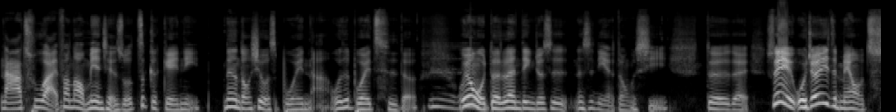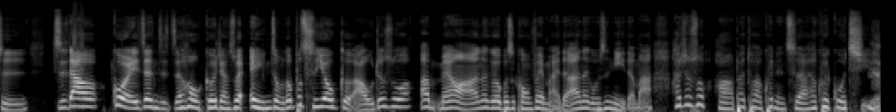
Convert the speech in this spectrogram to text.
拿出来放到我面前说这个给你，那个东西我是不会拿，我是不会吃的，嗯，因为我的认定就是那是你的东西，对对对，所以我就一直没有吃，直到过了一阵子之后，我哥讲说：“哎、你怎么都不吃优格啊？”我就说：“啊，没有啊，那个又不是公费买的啊，那个不是你的吗？”他就说：“好、拜托啊，快点吃啊，它快过期了。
